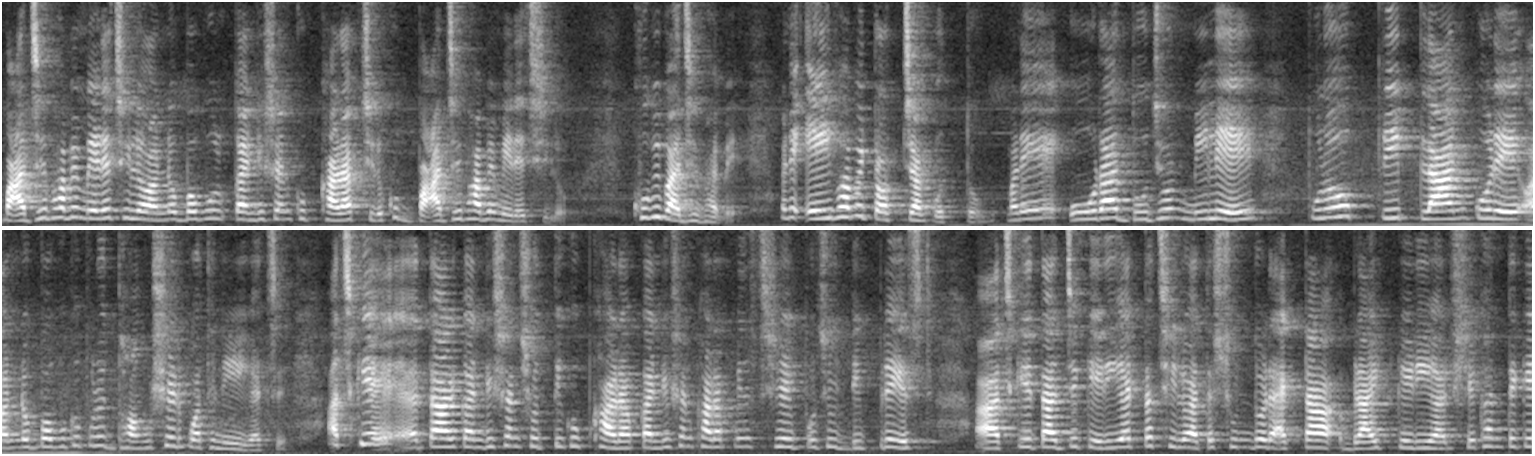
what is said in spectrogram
বাজেভাবে মেরেছিল, অর্ণববাবুর কন্ডিশন খুব খারাপ ছিল, খুব বাজেভাবে মেরেছিল, খুবই বাজেভাবে। মানে এইভাবে টর্চার করতো। মানে ওরা দুজন মিলে পুরো প্রি প্ল্যান করে অর্ণববাবুকে পুরো ধ্বংসের পথে নিয়ে গেছে। আজকে তার কন্ডিশন সত্যি খুব খারাপ। কন্ডিশন খারাপ মিনস সে প্রচুর ডিপ্রেসড আজকে তার যে কেরিয়ারটা ছিল, এত সুন্দর একটা ব্রাইট কেরিয়ার সেখান থেকে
